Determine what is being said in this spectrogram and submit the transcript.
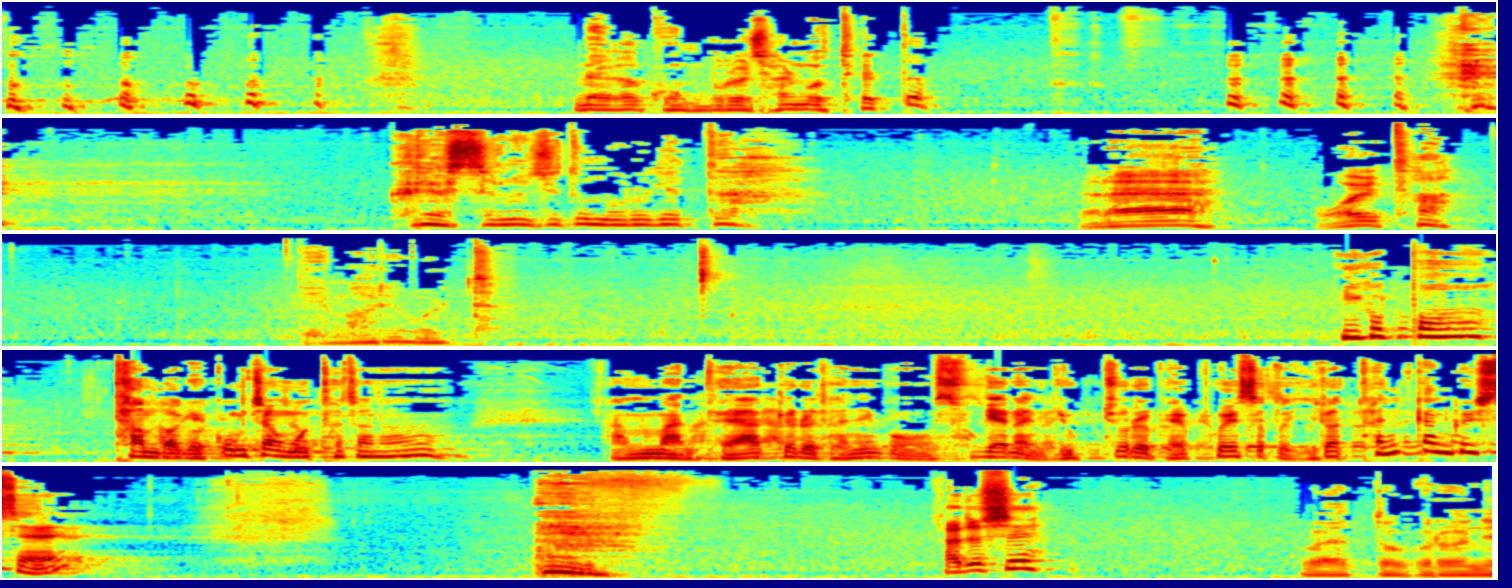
내가 공부를 잘못했다. 그랬을는지도 모르겠다. 그래, 옳다. 네 말이 옳다. 이것 봐 단박에 꼼짝 못하잖아 암만 대학교를 다니고 속에는 육조를 배포했어도 이렇다니까 글쎄 아저씨 왜 또 그러니?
